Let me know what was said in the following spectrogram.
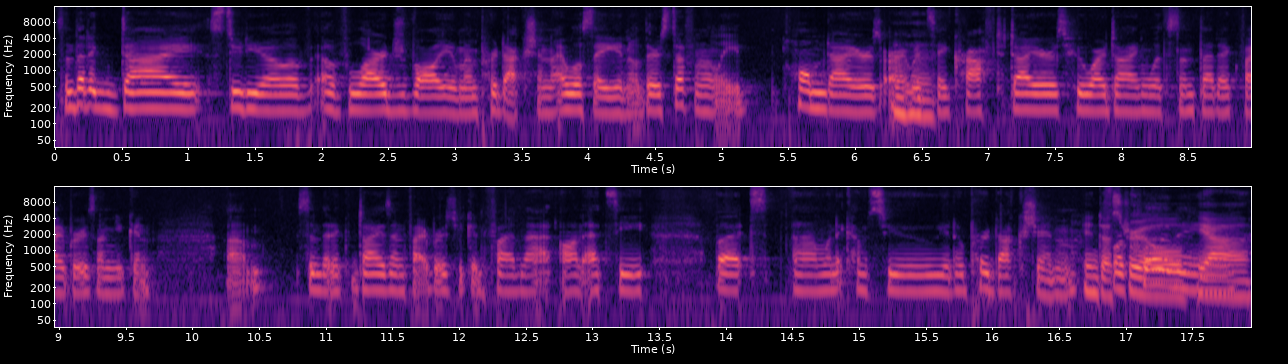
synthetic dye studio of, of large volume and production, I will say, you know, there's definitely home dyers, or mm-hmm. I would mm-hmm. say craft dyers, who are dyeing with synthetic fibers, and you can um, synthetic dyes and fibers. You can find that on Etsy. But um, when it comes to you know production, industrial, clothing, yeah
